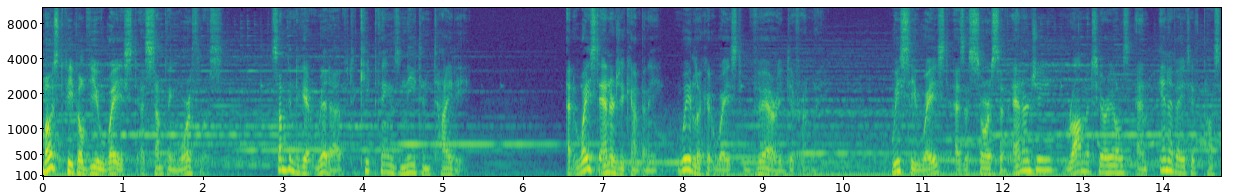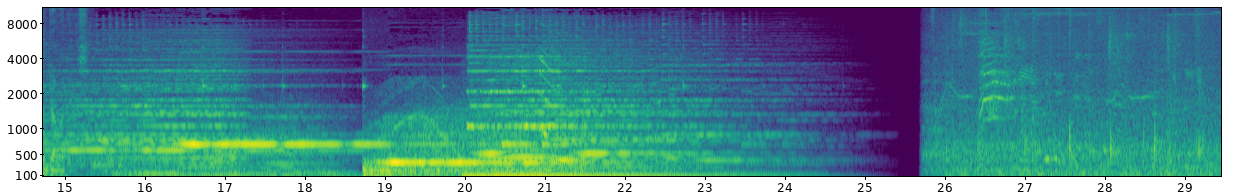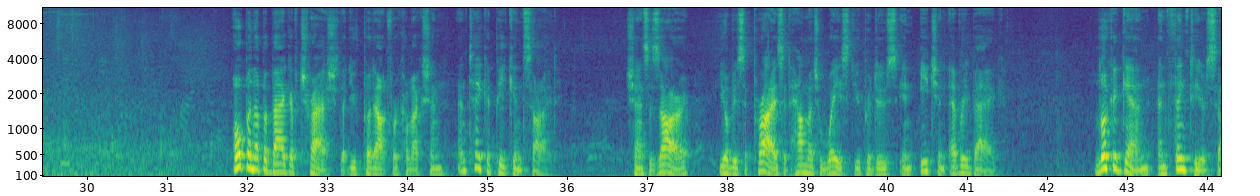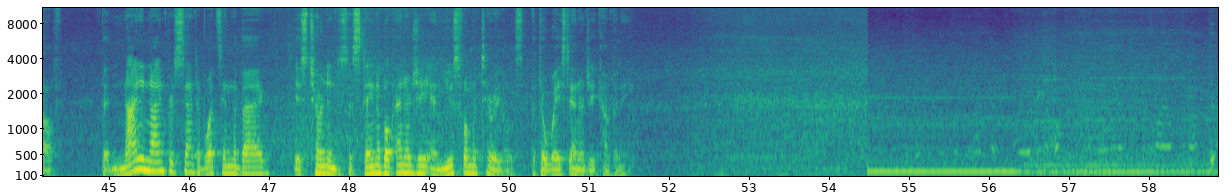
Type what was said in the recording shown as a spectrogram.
Most people view waste as something worthless, something to get rid of to keep things neat and tidy. At Waste Energy Company, we look at waste very differently. We see waste as a source of energy, raw materials, and innovative possibilities. Open up a bag of trash that you've put out for collection and take a peek inside. Chances are you'll be surprised at how much waste you produce in each and every bag. Look again and think to yourself that 99% of what's in the bag is turned into sustainable energy and useful materials at the Waste Energy Company.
